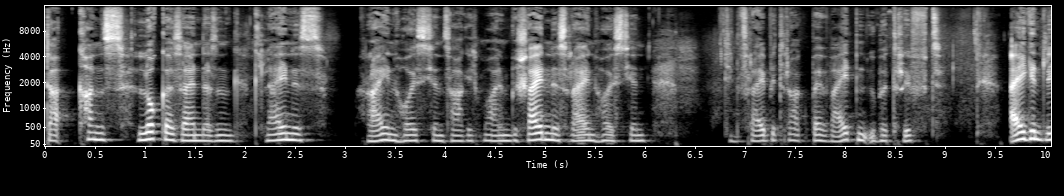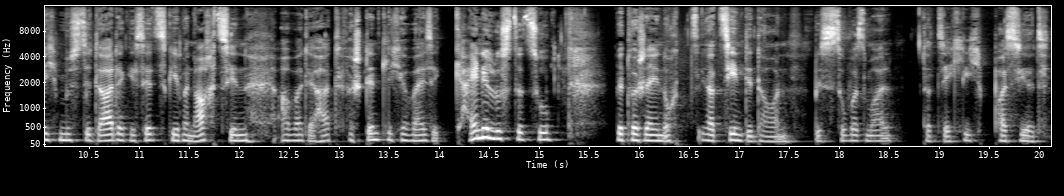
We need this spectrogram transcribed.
Da kann es locker sein, dass ein kleines Reihenhäuschen, sage ich mal, ein bescheidenes Reihenhäuschen den Freibetrag bei Weitem übertrifft. Eigentlich müsste da der Gesetzgeber nachziehen, aber der hat verständlicherweise keine Lust dazu. Wird wahrscheinlich noch Jahrzehnte dauern, bis sowas mal tatsächlich passiert.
